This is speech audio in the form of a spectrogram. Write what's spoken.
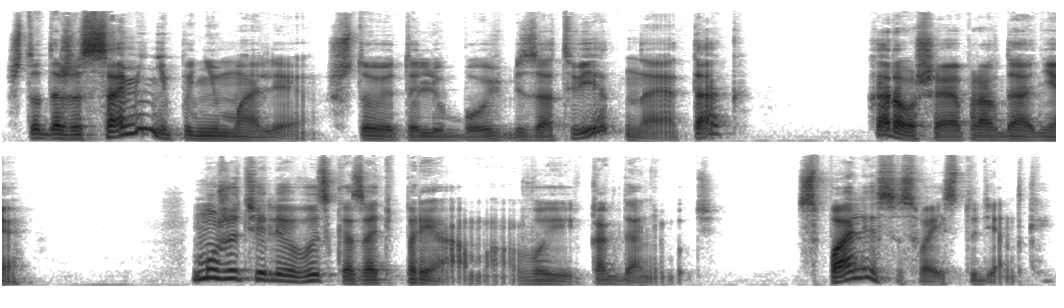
что даже сами не понимали, что это любовь безответная, так? Хорошее оправдание. Можете ли вы сказать прямо, вы когда-нибудь спали со своей студенткой?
